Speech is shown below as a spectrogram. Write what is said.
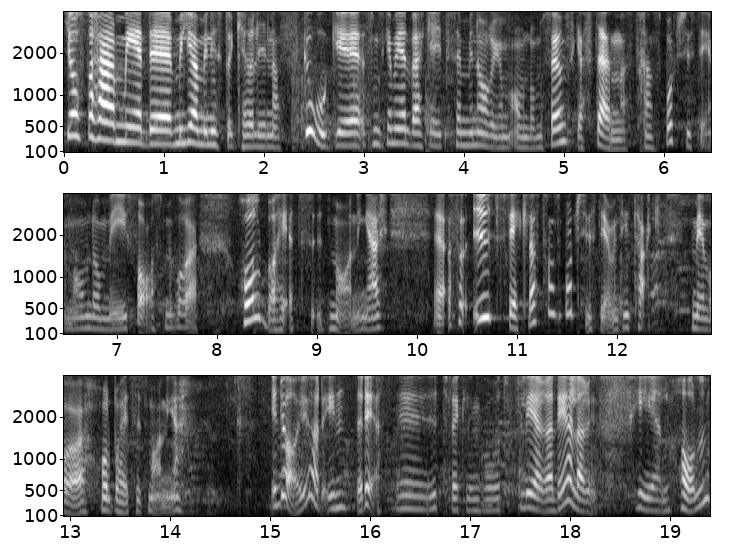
Jag står här med eh, miljöminister Carolina Skog eh, som ska medverka i ett seminarium om de svenska städernas transportsystem och om de är i fas med våra hållbarhetsutmaningar. Alltså, utvecklas transportsystemet i takt med våra hållbarhetsutmaningar? Idag gör det inte det. Utvecklingen går åt flera delar i fel håll.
